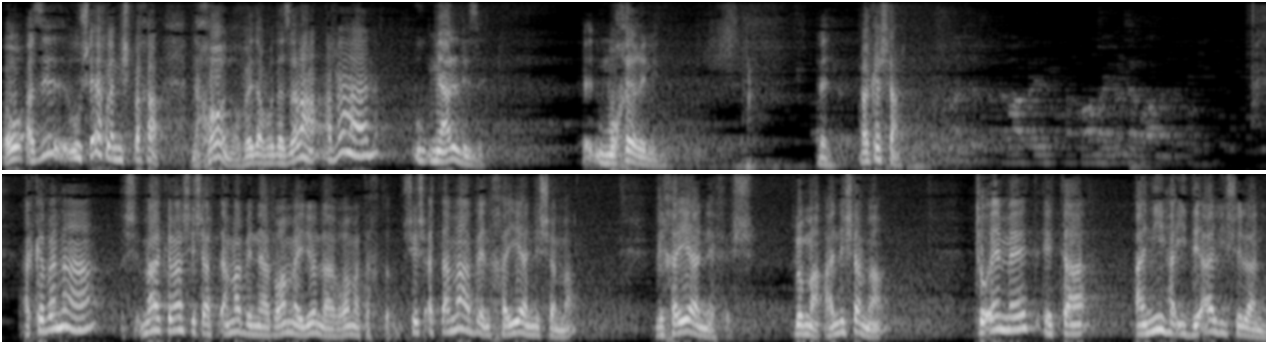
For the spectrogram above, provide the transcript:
או, אז הוא שייך למשפחה. נכון, עובד עבודה זרה, אבל הוא מעל לזה. הוא מוכר אלים. כן, בבקשה. הכוונה, מה הכוונה שיש התאמה בין אברהם העליון לאברהם התחתון? שיש התאמה בין חיי הנשמה לחיי הנפש. כלומר, הנשמה תואמת את האני האידיאלי שלנו,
